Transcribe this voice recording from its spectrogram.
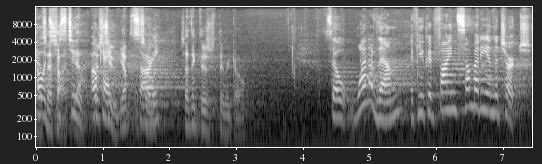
Oh, it's just two. yeah, Okay, Just two, yep. So- sorry. So I think there's, there we go. So one of them, if you could find somebody in the church,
